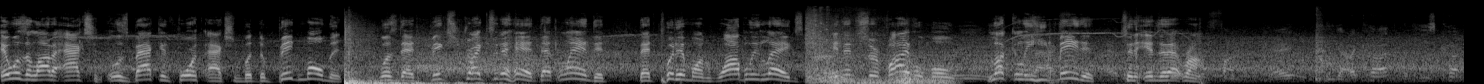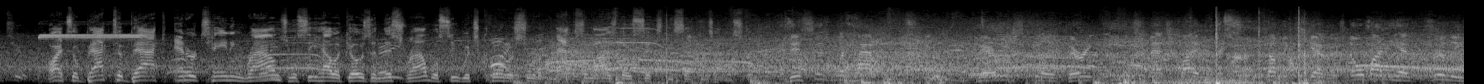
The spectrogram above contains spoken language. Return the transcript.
It was a lot of action. It was back and forth action, but the big moment was that big strike to the head that landed that put him on wobbly legs and in survival mode. Luckily, he made it to the end of that round. Fine, okay? You got a cut, but he's cut too. All right, so back-to-back entertaining rounds. We'll see how it goes in this round. We'll see which corner sort of maximize those 60 seconds on the string. This is what happens. Very skilled, very even match fighters coming together. Nobody has really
